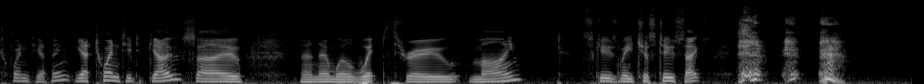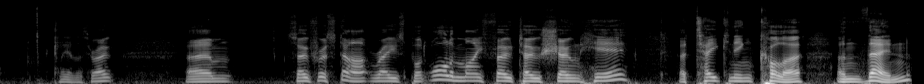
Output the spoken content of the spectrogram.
20, I think. Yeah, 20 to go. So, and then we'll whip through mine. Excuse me, just two secs. clear the throat. Um, so for a start, Ray's put all of my photos shown here are taken in colour and then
